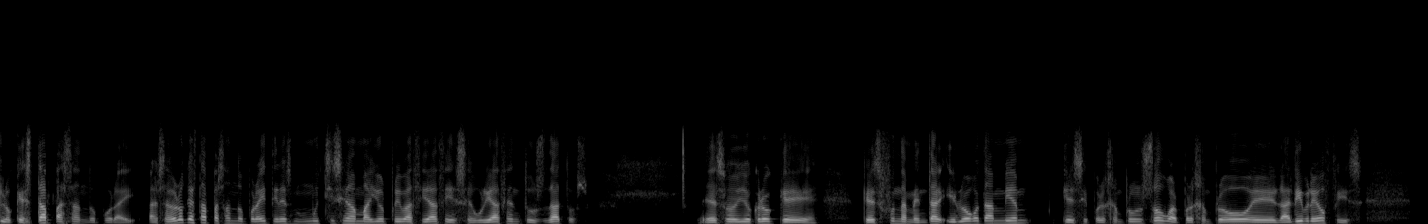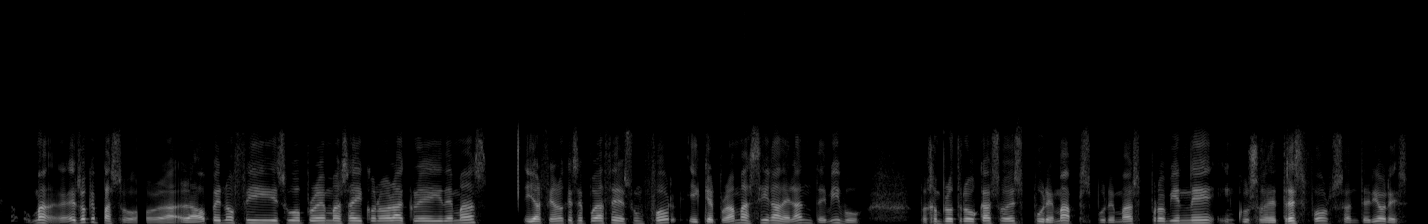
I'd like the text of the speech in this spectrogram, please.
lo que está pasando por ahí. Al saber lo que está pasando por ahí, tienes muchísima mayor privacidad y seguridad en tus datos. Eso yo creo que, es fundamental. Y luego también que si, por ejemplo, un software, por ejemplo, eh, la LibreOffice, es lo que pasó. La, la OpenOffice hubo problemas ahí con Oracle y demás, y al final lo que se puede hacer es un fork y que el programa siga adelante, vivo. Por ejemplo, otro caso es Puremaps. Puremaps proviene incluso de tres forks anteriores,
